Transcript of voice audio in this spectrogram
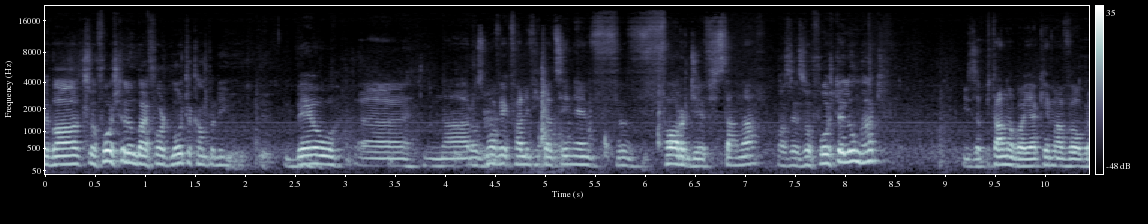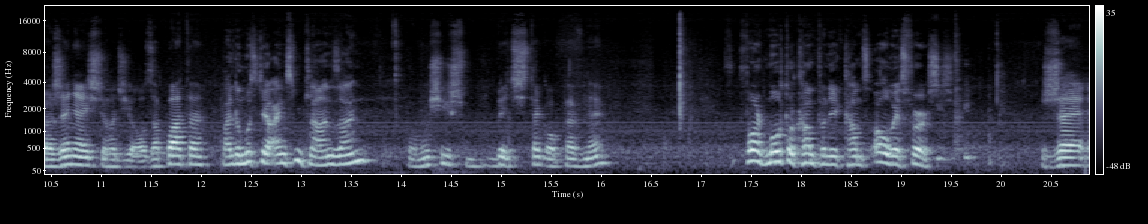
Der war zur Vorstellung bei Ford Motor Company. Był e, na rozmowie kwalifikacyjnej w, Fordzie w Stanach Was er so Vorstellungen hat, i zapytano go, jakie ma wyobrażenia, jeśli chodzi o zapłatę. weil du musst dir eins im Klaren sein, Bo musisz być tego pewny, Ford Motor Company comes always first. że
